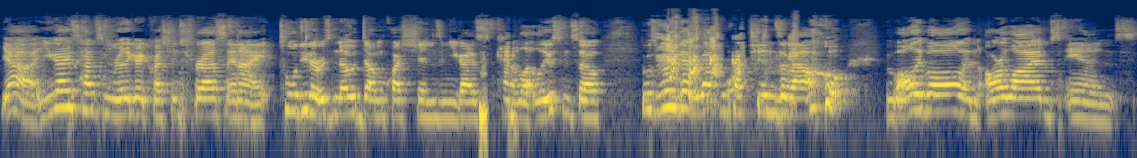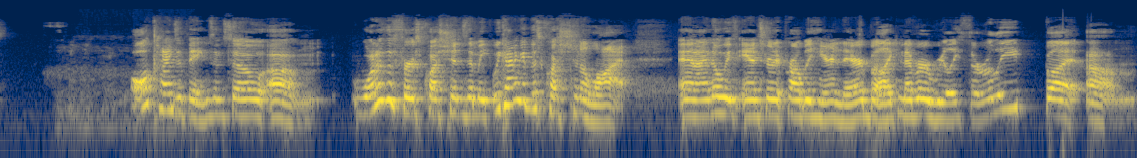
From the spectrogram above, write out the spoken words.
Yeah, you guys had some really great questions for us, and I told you there was no dumb questions, and you guys kind of let loose, and so it was really good. We got some questions about volleyball and our lives and all kinds of things, and so um, one of the first questions, and we we kind of get this question a lot, and I know we've answered it probably here and there, but like never really thoroughly. But um,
